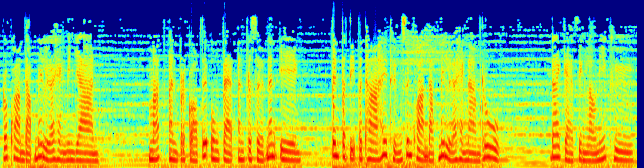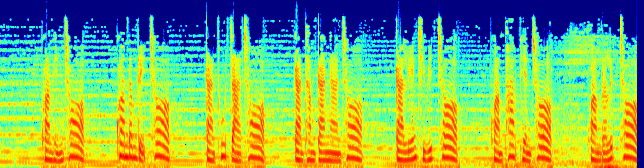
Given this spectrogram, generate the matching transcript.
เพราะความดับไม่เหลือแห่งวิญญาณมรรคอันประกอบด้วยองค์แปดอันประเสริฐนั่นเอง เป็นปฏิปทาให้ถึงซึ่งความดับไม่เหลือแห่งนามรูป ได้แก่สิ่งเหล่านี้คือ ความเห็นชอบ ความดำริชอบ การพูดจาชอบ การทำการงานชอบ การเลี้ยงชีวิตชอบ ความภาคเพียรชอบ ความระลึกชอบ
